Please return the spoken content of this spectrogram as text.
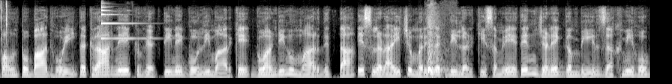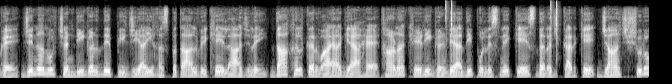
ਪਾਉਣ ਤੋਂ ਬਾਅਦ ਹੋਈ ਤਕਰਾਰ ਨੇ ਇੱਕ ਵਿਅਕਤੀ ਨੇ ਗੋਲੀ ਮਾਰ ਕੇ ਗੁਆਂਢੀ ਨੂੰ ਮਾਰ ਦਿੱਤਾ। ਇਸ ਲੜਾਈ 'ਚ ਮ੍ਰਿਤਕ ਦੀ ਲੜਕੀ ਸਮੇਤ ਤਿੰਨ ਜਣੇ ਗੰਭੀਰ ਜ਼ਖਮੀ ਹੋ ਗਏ, ਜਿਨ੍ਹਾਂ ਨੂੰ ਚੰਡੀਗੜ੍ਹ ਦੇ ਪੀਜੀਆਈ ਹਸਪਤਾਲ ਵਿਖੇ ਇਲਾਜ ਲਈ ਦਾਖਲ ਕਰਵਾਇਆ ਗਿਆ ਹੈ। ਥਾਣਾ ਖੇੜੀ ਗੰਡਿਆ ਦੀ ਪੁਲਿਸ ਨੇ ਕੇਸ ਦਰਜ ਕਰਕੇ ਜਾਂਚ ਸ਼ੁਰੂ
